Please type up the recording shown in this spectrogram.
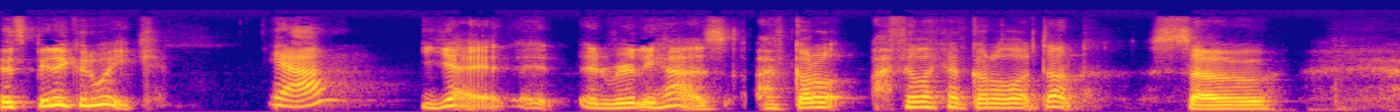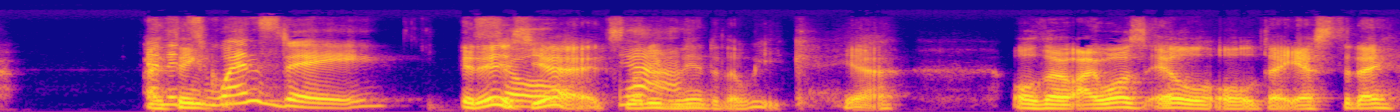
It's been a good week. Yeah. Yeah, it, it, it really has. I've got a, I feel like I've got a lot done. So And I it's Wednesday. it is, so, yeah. It's not even the end of the week. Yeah. Although I was ill all day yesterday.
